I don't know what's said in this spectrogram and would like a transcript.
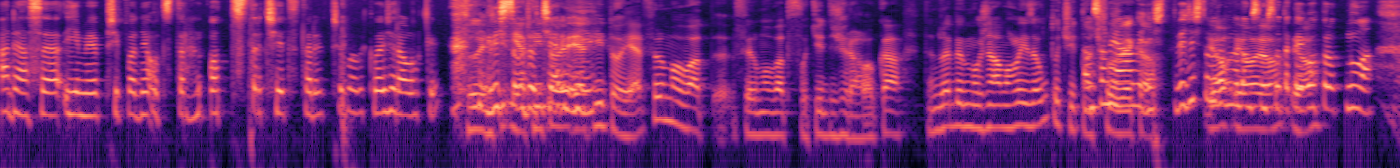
a dá se jimi případně odstr- odstrčit tady třeba takové žraloky, Co, když jaký, jsou jaký to, je, jaký to je filmovat, filmovat, fotit žraloka? Tenhle by možná mohli zautočit tam na člověka. Já, vidíš, vidíš to, jo, tam jo, jsem jo, se tak jako protnula. No.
